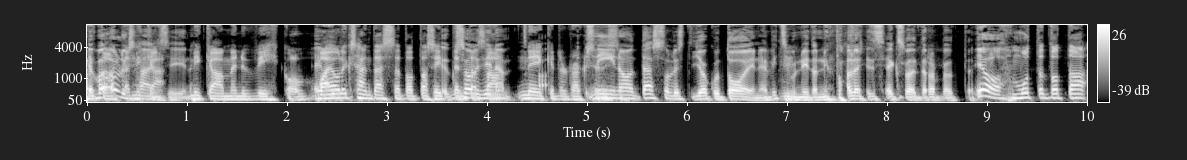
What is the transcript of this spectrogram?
kertoo, vai että mikä, siinä? mikä on mennyt vihkoon. Vai oliko hän tässä tota, sitten se oli tota, siinä- Naked Attractionissa? Niin on, tässä olisi joku toinen. Vitsi, kun niitä on niin paljon niin seksuaaliterapeutteja. Joo, mutta tota,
